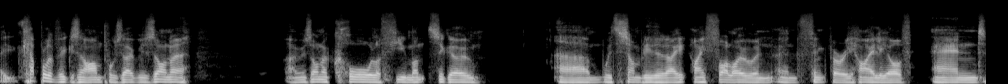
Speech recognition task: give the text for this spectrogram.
a couple of examples. I was on a I was on a call a few months ago um, with somebody that I, I follow and, and think very highly of, and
